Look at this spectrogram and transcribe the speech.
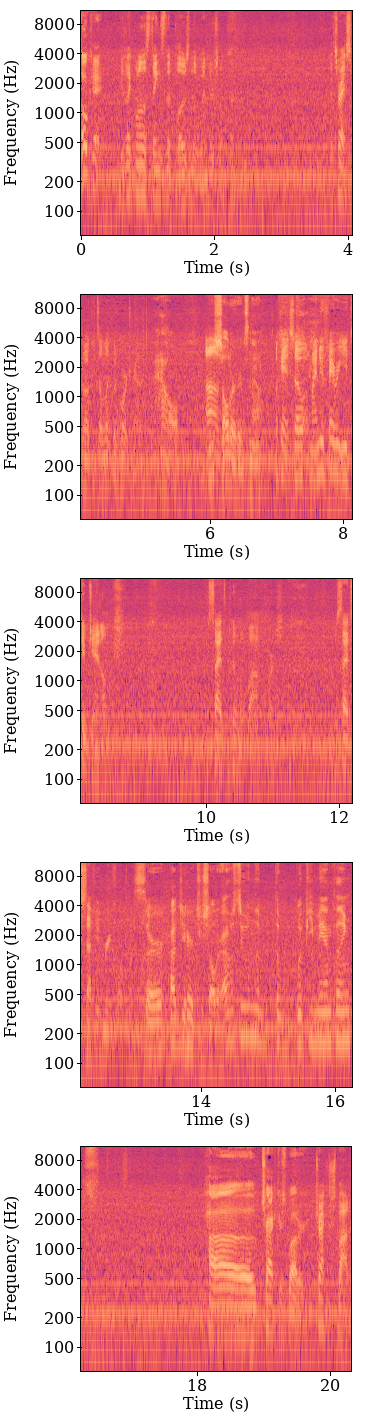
okay. You like one of those things that blows in the wind or something? That's right, smoke. It's a liquid horse trailer. Ow, my Um, shoulder hurts now. Okay, so my new favorite YouTube channel, besides Puma Plow, of course, besides Steffi Marie 421. Sir, how'd you hurt your shoulder? I was doing the the whippy man thing. Uh, tractor spotter. Tractor Spotter.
